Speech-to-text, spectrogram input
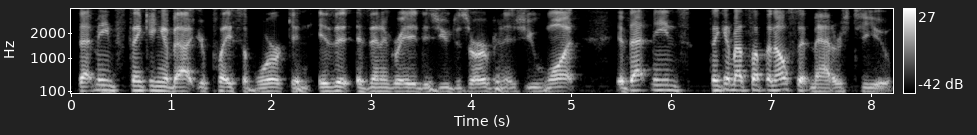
if that means thinking about your place of work and is it as integrated as you deserve and as you want, if that means thinking about something else that matters to you,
